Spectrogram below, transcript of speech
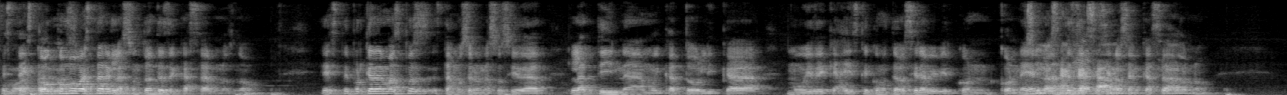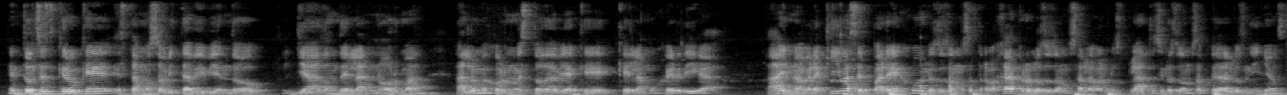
¿Cómo, este, va ¿cómo, va a estar el asunto antes de casarnos, no? Este, porque además, pues, estamos en una sociedad latina, muy católica, muy de que, ay, es que cómo te vas a ir a vivir con, con él antes de que si no se han casado, ¿no? Entonces creo que estamos ahorita viviendo ya donde la norma a lo mejor no es todavía que, que la mujer diga, ay, no, a ver, aquí va a ser parejo, los dos vamos a trabajar, pero los dos vamos a lavar los platos y los dos vamos a cuidar a los niños.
